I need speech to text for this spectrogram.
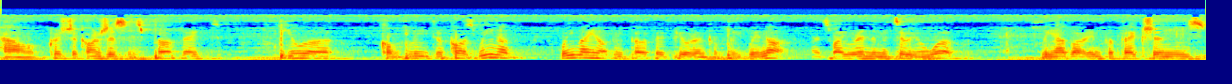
How Krishna consciousness is perfect, pure, complete. Of course, we not we may not be perfect, pure, and complete. We're not. That's why we're in the material world. We have our imperfections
